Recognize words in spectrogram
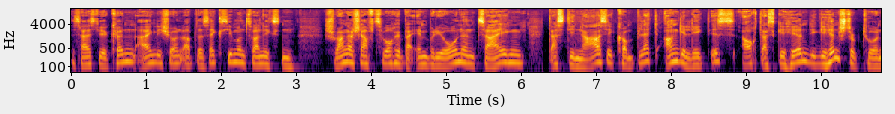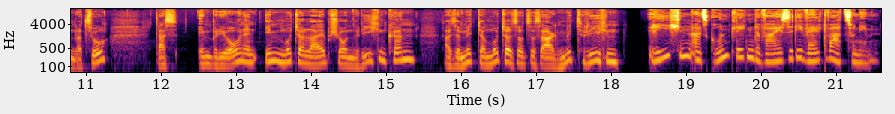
Das heißt, wir können eigentlich schon ab der 6, 27. Schwangerschaftswoche bei Embryonen zeigen, dass die Nase komplett angelegt ist, auch das Gehirn, die Gehirnstrukturen dazu dass Embryonen im Mutterleib schon riechen können, also mit der Mutter sozusagen mitriechen. Riechen als grundlegende Weise, die Welt wahrzunehmen.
